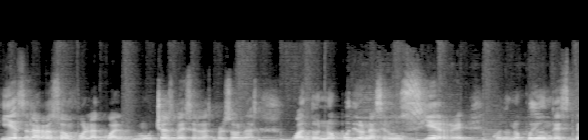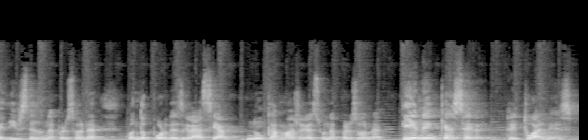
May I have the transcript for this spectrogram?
Y esa es la razón por la cual muchas veces las personas, cuando no pudieron hacer un cierre, cuando no pudieron despedirse de una persona, cuando por desgracia nunca más regresó una persona, tienen que hacer rituales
